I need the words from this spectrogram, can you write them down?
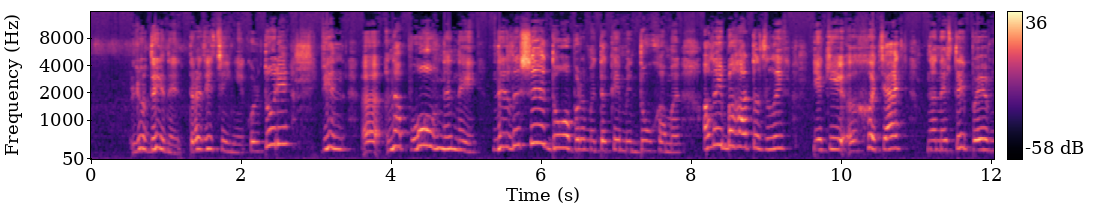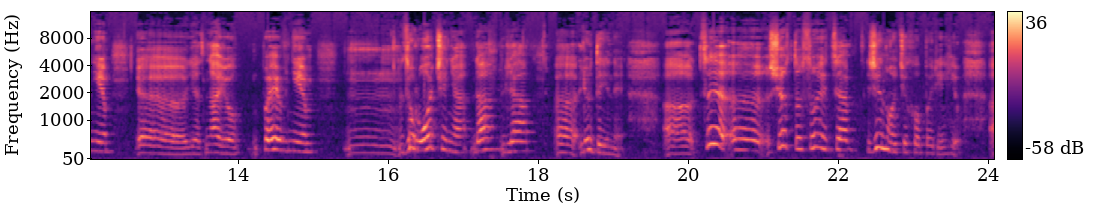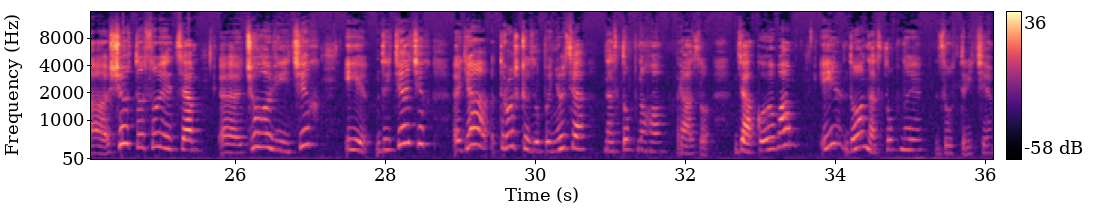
людини в традиційній культурі він е, наповнений не лише добрими такими духами, але й багато злих, які е, хочуть нанести певні, е, я знаю, певні зурочення да, для е, людини. Це е, що стосується жіночих оберігів. Що стосується е, чоловічих і дитячих, я трошки зупинюся наступного разу. Дякую вам і до наступної зустрічі!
